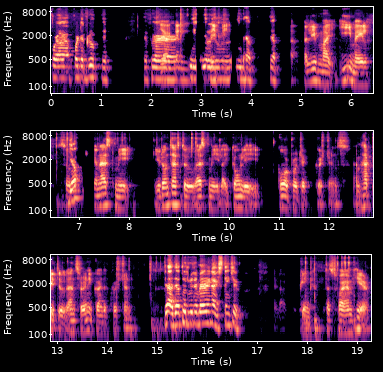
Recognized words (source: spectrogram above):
for uh, for the group if if we're if we will maybe- need help. Yep. I leave my email, so Yep. you can ask me. You don't have to ask me like only core project questions. I'm happy to answer any kind of question. Yeah, that would be very nice. Thank you. I love cooking. That's why I'm here.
